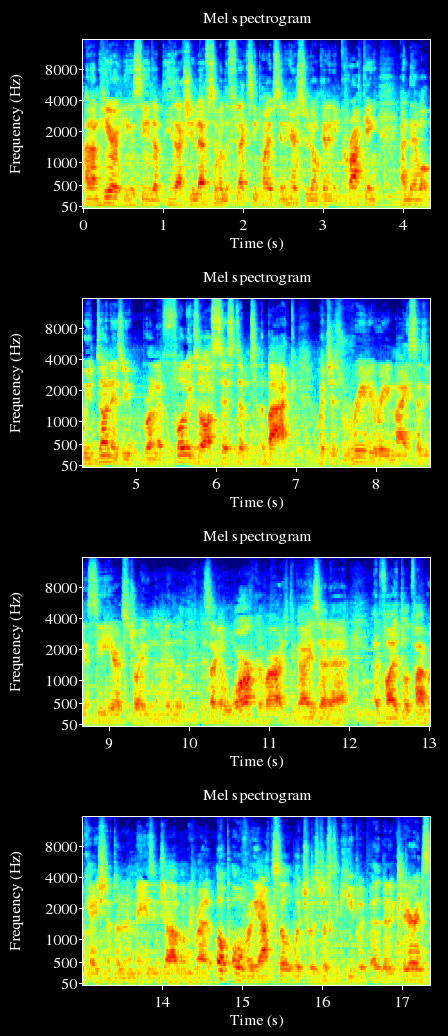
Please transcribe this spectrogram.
and on here, you can see that he's actually left some of the flexi pipes in here so we don't get any cracking. And then what we've done is we've run a full exhaust system to the back, which is really, really nice. As you can see here, it's joined in the middle. It's like a work of art. The guys at, uh, at Vital Fabrication have done an amazing job. And we ran it up over the axle, which was just to keep it a bit of clearance,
